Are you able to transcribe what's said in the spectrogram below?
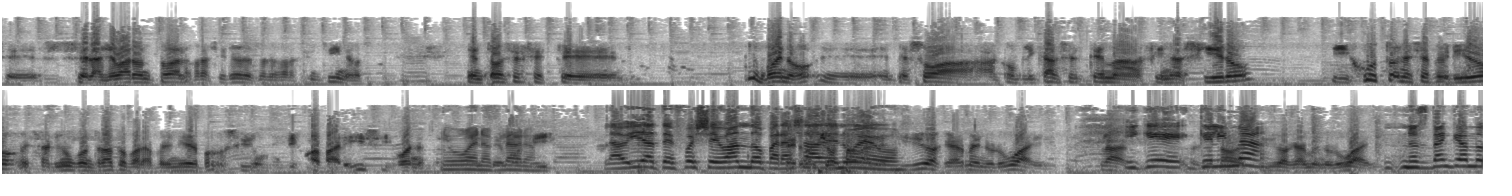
se, se la llevaron todas los brasileños o los argentinos. Entonces, este, bueno, eh, empezó a, a complicarse el tema financiero y justo en ese periodo me salió un contrato para venir a producir un disco a París y bueno, Y bueno, me claro. La vida te fue llevando para Pero allá yo de nuevo. decidido a quedarme en Uruguay. Claro, Y qué- qué linda-. Nos están quedando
